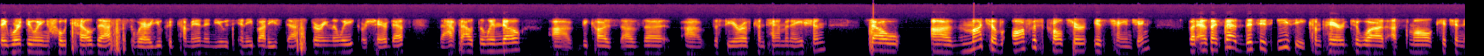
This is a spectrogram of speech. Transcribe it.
They were doing hotel desks where you could come in and use anybody's desk during the week or share desks. That's out the window uh, because of the uh, the fear of contamination. So uh, much of office culture is changing. But as I said, this is easy compared to what a small kitchen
